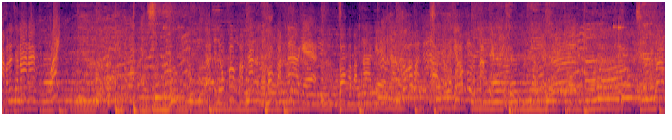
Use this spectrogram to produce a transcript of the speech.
ามใครไว้กว่าคนนั้นชนะนะ ไปเดี๋ยวจะยกกล้องบังหน้าหน่อยเดี๋ยวกล้องบังหน้าแกกล้องกับบังหน้าแกก็เอาบังจะถ่ายแกเราไม่ตับเนี่ยหนึ่งสองสาม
